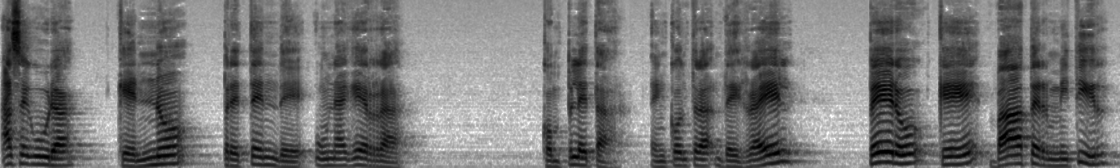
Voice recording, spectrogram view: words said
asegura que no pretende una guerra completa en contra de Israel, pero que va a permitir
